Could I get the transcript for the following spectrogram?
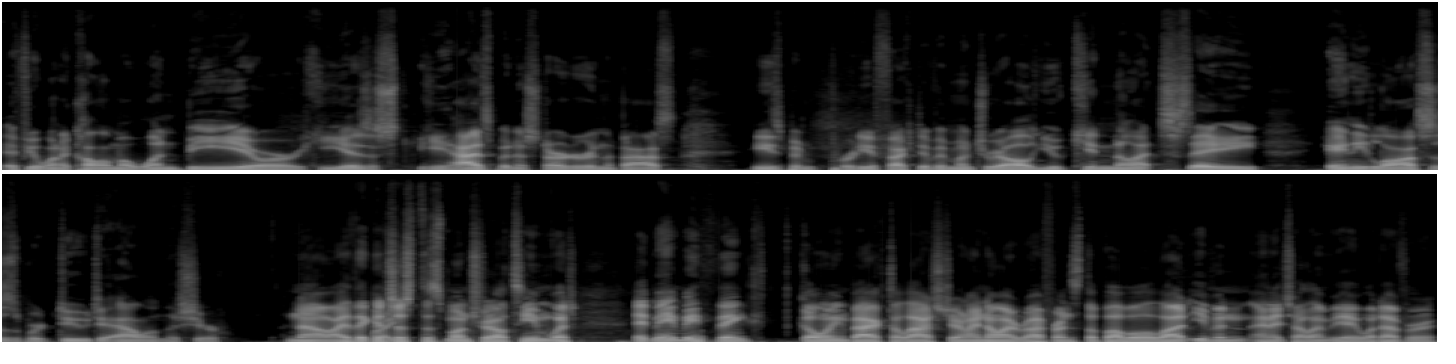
if you want to call him a one B, or he is, a, he has been a starter in the past. He's been pretty effective in Montreal. You cannot say any losses were due to Allen this year. No, I think Right. it's just this Montreal team, which it made me think going back to last year, and I know I referenced the bubble a lot, even NHL, NBA, whatever.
